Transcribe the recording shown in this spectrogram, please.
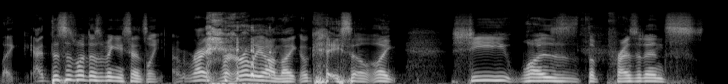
like this is what doesn't make any sense. Like right, early on, like okay, so like she was the president's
